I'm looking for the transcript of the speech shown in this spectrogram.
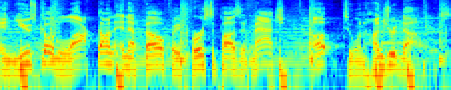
and use code locked on NFL for a first deposit match up to $100.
